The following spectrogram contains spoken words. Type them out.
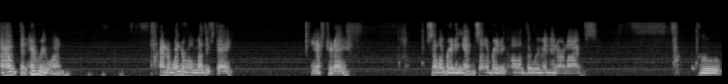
I hope that everyone had a wonderful Mother's Day yesterday, celebrating it and celebrating all of the women in our lives who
